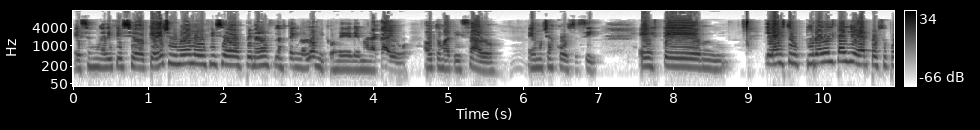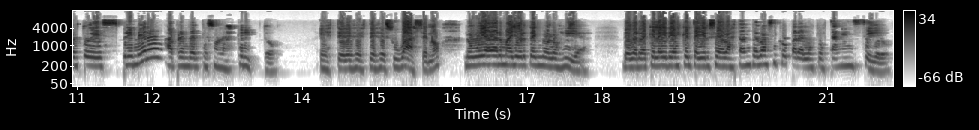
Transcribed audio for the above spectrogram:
Ese es un edificio que de hecho es uno de los edificios primeros los tecnológicos de, Maracaibo, automatizado en muchas cosas, sí. Este, la estructura del taller, por supuesto, es primero aprender qué son las cripto, este, desde, desde su base, ¿no? No voy a dar mayor tecnología, de verdad que la idea es que el taller sea bastante básico para los que están en cero,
